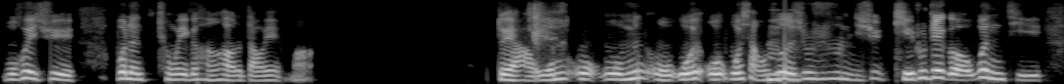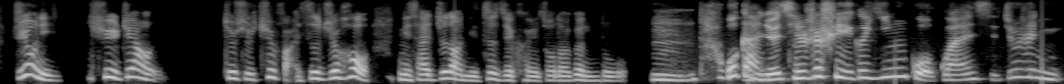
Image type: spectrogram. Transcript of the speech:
不会去不能成为一个很好的导演吗？对啊，我们我我们我我我我想说的就是说，你去提出这个问题，只有你去这样就是去反思之后，你才知道你自己可以做到更多。嗯，我感觉其实这是一个因果关系，就是你。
